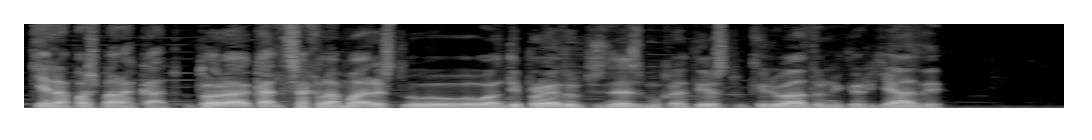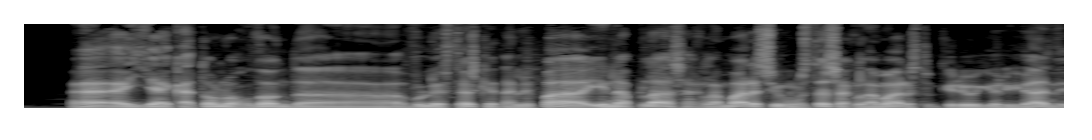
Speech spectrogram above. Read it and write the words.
και να πας παρακάτω. Τώρα, κάτι σαν χλαμάρες του αντιπροέδρου της Νέας Δημοκρατίας, του κ. Άδωνη Γεωργιάδη, ε, για 180 βουλευτές κτλ. Είναι απλά σαχλαμάρες, οι γνωστές σαχλαμάρες του κυρίου Γεωργιάδη,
